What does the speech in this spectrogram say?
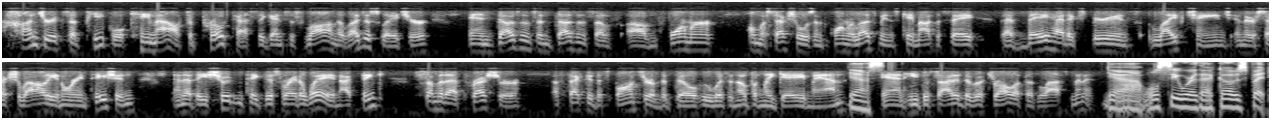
hundreds of people came out to protest against this law in the legislature, and dozens and dozens of um, former homosexuals and former lesbians came out to say that they had experienced life change in their sexuality and orientation and that they shouldn't take this right away. And I think some of that pressure affected the sponsor of the bill, who was an openly gay man. Yes. And he decided to withdraw it at the last minute. Yeah, we'll see where that goes. But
